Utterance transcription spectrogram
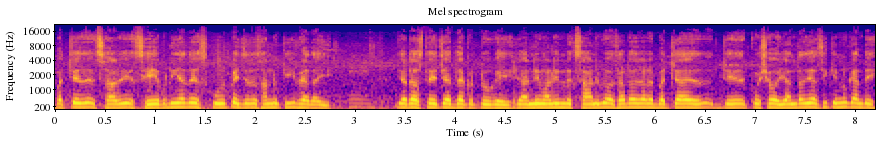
ਬੱਚੇ ਸਾਰੇ ਸੇਫ ਨਹੀਂ ਆ ਤੇ ਸਕੂਲ ਭੇਜੇ ਤਾਂ ਸਾਨੂੰ ਕੀ ਫਾਇਦਾ ਜੀ? ਜੇ ਰਸਤੇ 'ਚ ਇੱਦਾਂ ਕੱਟੂ ਗਈ। ਜਾਨੀ ਮਾਲੀ ਨੁਕਸਾਨ ਵੀ ਹੋ ਸਕਦਾ ਸਾਡਾ ਬੱਚਾ ਜੇ ਕੁਝ ਹੋ ਜਾਂਦਾ ਤੇ ਅਸੀਂ ਕਿਹਨੂੰ ਕਹਿੰਦੇ?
